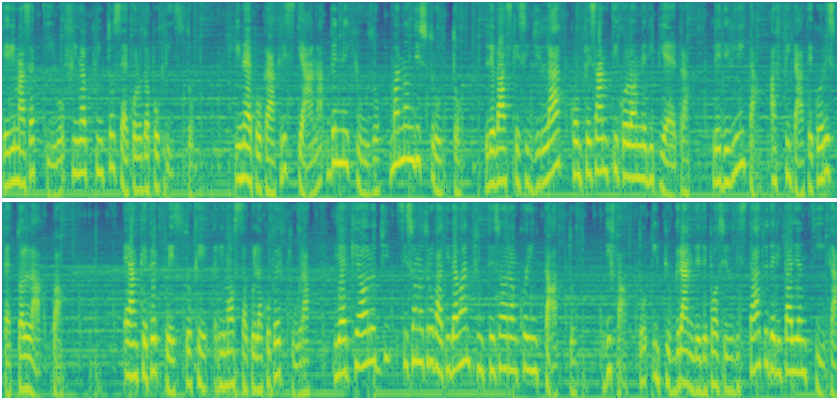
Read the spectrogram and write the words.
e rimase attivo fino al V secolo d.C. In epoca cristiana venne chiuso, ma non distrutto, le vasche sigillate con pesanti colonne di pietra, le divinità affidate con rispetto all'acqua. È anche per questo che, rimossa quella copertura, gli archeologi si sono trovati davanti un tesoro ancora intatto, di fatto il più grande deposito di statue dell'Italia antica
